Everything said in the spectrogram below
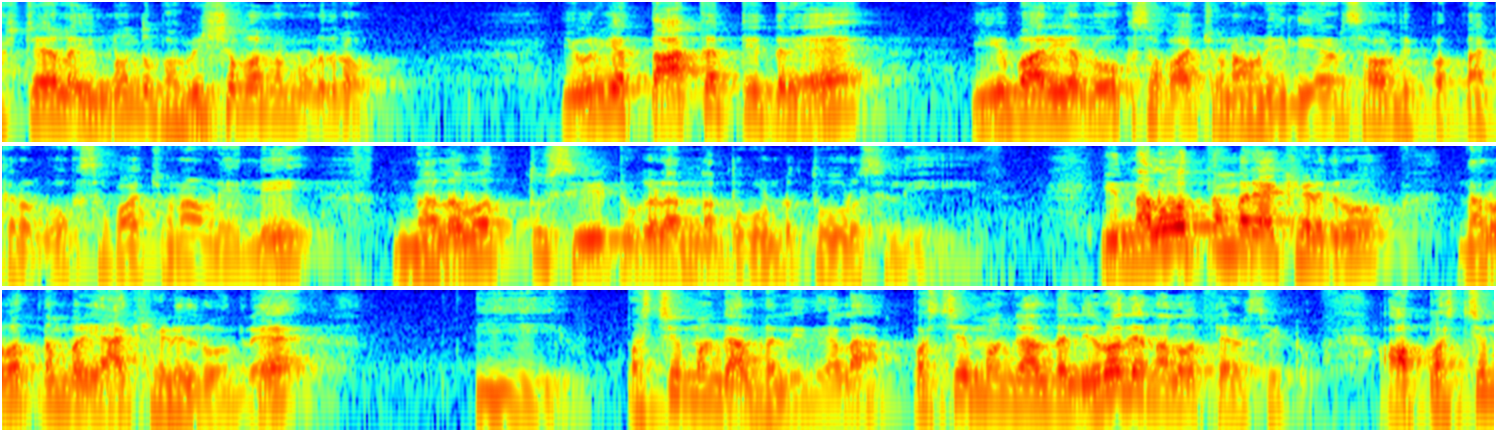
ಅಷ್ಟೇ ಅಲ್ಲ, ಇನ್ನೊಂದು ಭವಿಷ್ಯವನ್ನು ನೋಡಿದ್ರು ಅವರು. ಇವರಿಗೆ ತಾಕತ್ತಿದ್ದರೆ ಈ ಬಾರಿಯ ಲೋಕಸಭಾ ಚುನಾವಣೆಯಲ್ಲಿ, ಎರಡು ಸಾವಿರದ ಇಪ್ಪತ್ನಾಲ್ಕರ ಲೋಕಸಭಾ ಚುನಾವಣೆಯಲ್ಲಿ ನಲವತ್ತು ಸೀಟುಗಳನ್ನು ತಗೊಂಡು ತೋರಿಸಲಿ. ಈ ನಲವತ್ತು ನಂಬರ್ ಯಾಕೆ ಹೇಳಿದರು? ನಲವತ್ತು ನಂಬರ್ ಯಾಕೆ ಹೇಳಿದರು ಅಂದರೆ, ಈ ಪಶ್ಚಿಮ ಬಂಗಾಲದಲ್ಲಿದೆಯಲ್ಲ ಪಶ್ಚಿಮ ಬಂಗಾಲದಲ್ಲಿ ಇರೋದೇ ನಲವತ್ತೆರಡು ಸೀಟು. ಆ ಪಶ್ಚಿಮ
